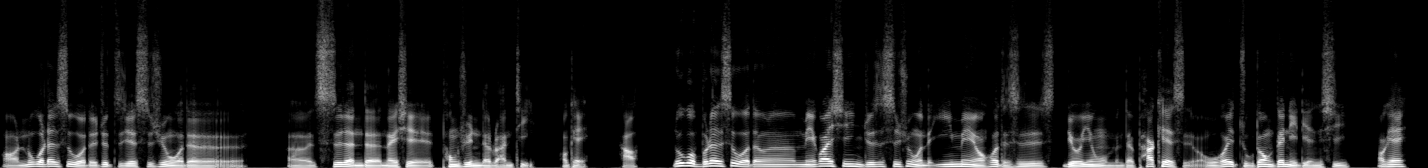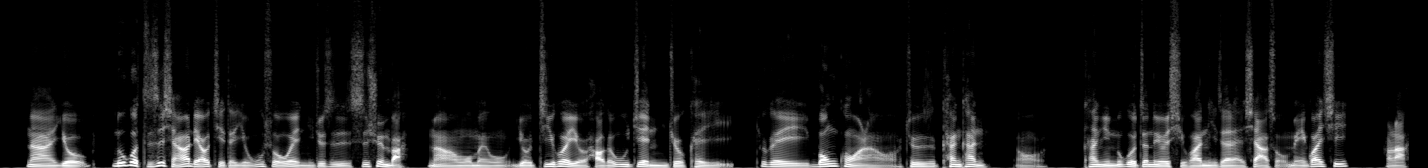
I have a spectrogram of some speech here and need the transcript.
哦。如果认识我的，就直接私讯我的呃私人的那些通讯的软体。OK，好，如果不认识我的呢，没关系，你就是私讯我的 email 或者是留言我们的 podcast，我会主动跟你联系。OK，那有如果只是想要了解的也无所谓，你就是私讯吧。那我们有机会有好的物件，你就可以。就可以崩垮了哦，就是看看哦，看你如果真的有喜欢，你再来下手没关系。好啦，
